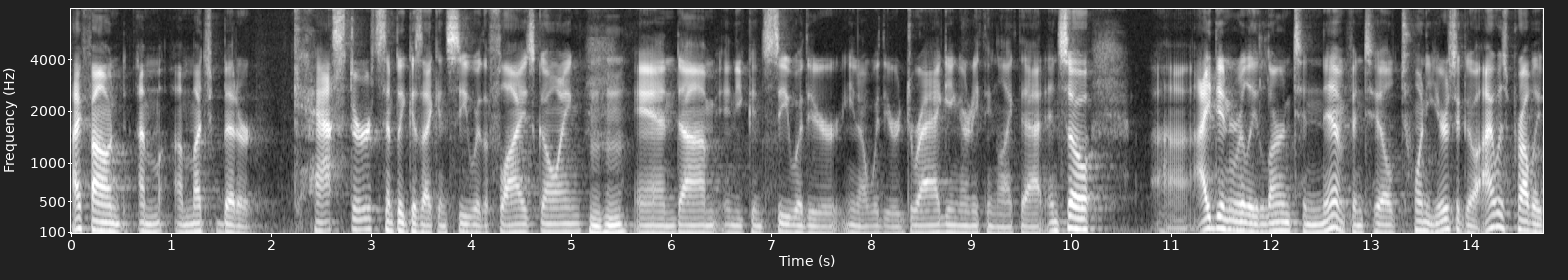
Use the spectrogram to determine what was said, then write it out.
I found I'm a much better caster simply because I can see where the fly is going, Mm-hmm. and um, and you can see whether you're you know whether you're dragging or anything like that. And so uh, I didn't really learn to nymph until 20 years ago. I was probably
